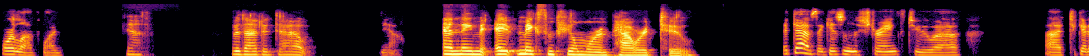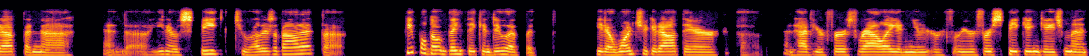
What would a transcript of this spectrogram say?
or loved one. Yeah. Without a doubt. Yeah. And they it makes them feel more empowered too it does it gives them the strength to uh uh to get up and uh and uh you know speak to others about it uh people don't think they can do it but you know, once you get out there uh, and have your first rally and your your first speaking engagement,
